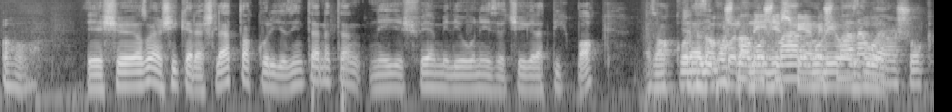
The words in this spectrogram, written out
Oh. És az olyan sikeres lett, akkor így az interneten 4,5 millió nézettsége lett pikpak. Ez akkor, Hát ez ez, akkor most, már, most, 4,5 már, most már nem durva. olyan sok,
